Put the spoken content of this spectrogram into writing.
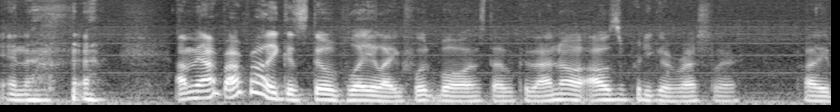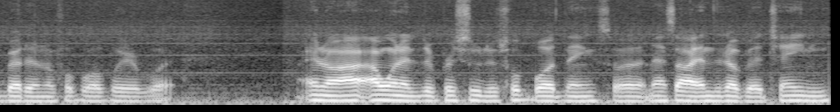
and I mean I, I probably could still play like football and stuff because I know I was a pretty good wrestler, probably better than a football player, but you know I, I wanted to pursue this football thing, so that's how I ended up at Cheyney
